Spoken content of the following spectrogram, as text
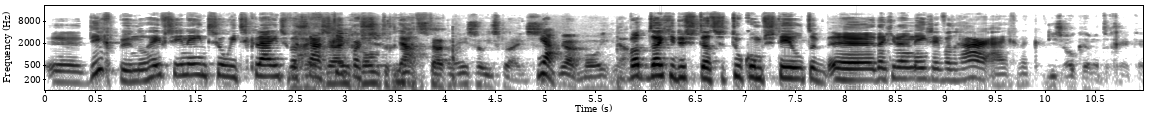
eh, dichtbundel, heeft ze ineens zoiets kleins wat Ja, Kaas Schippers... grote gedicht Ja. staat ineens zoiets kleins. Ja. mooi. Ja. Wat, dat je dus, dat ze toekomst stilte, eh, dat je dan ineens denkt, wat raar eigenlijk. Die is ook helemaal te gek, hè.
